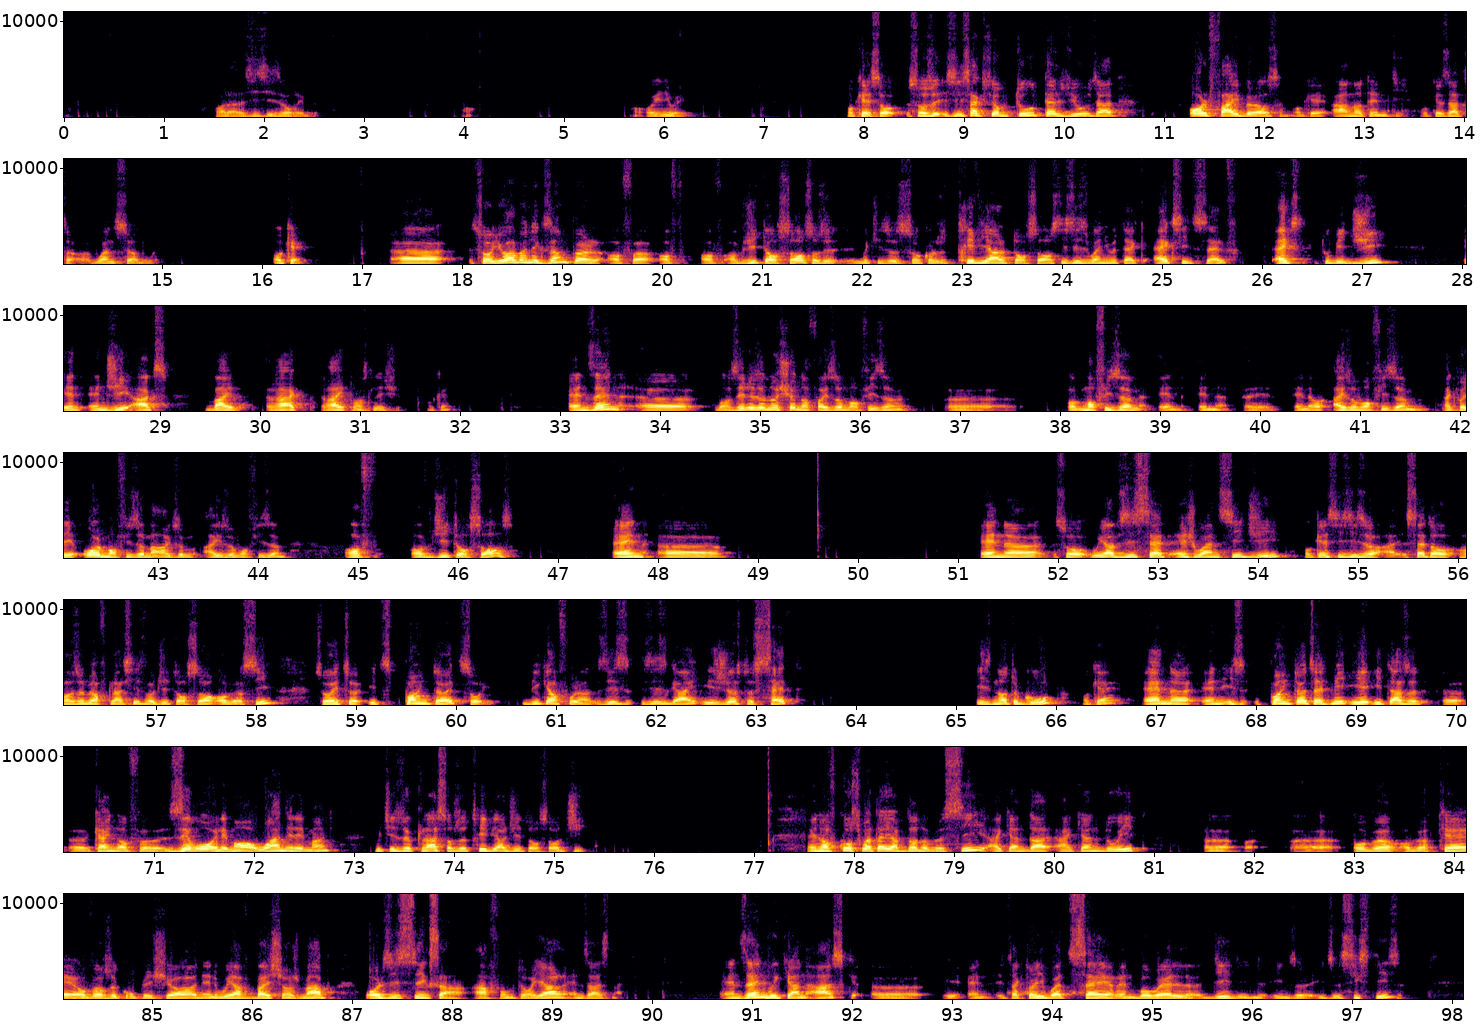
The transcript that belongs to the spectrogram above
voilà this is horrible anyway. Okay, so so this axiom two tells you that all fibers, okay, are not empty. Okay, that's one third way. Okay, uh, so you have an example of, uh, of, of, of G torsor, so the, which is a so-called trivial torsor. This is when you take X itself, X to be G, and, and G acts by right, right translation, okay? And then, uh, well, there is a notion of isomorphism, uh, of morphism and, and, uh, and isomorphism. Actually, all morphism are isom isomorphism of, of G torsors. And uh, and uh, so we have this set H1CG. Okay, this is a set of Hausdorff classes for G torsor over C. So it's a, it's pointed. So be careful. Huh? This this guy is just a set. Is not a group. Okay, and uh, and is pointed. at me, it has a, a, a kind of a zero element or one element, which is the class of the trivial G torsor G. And of course, what I have done over C, I can, I can do it uh, uh, over, over K, over the completion, and we have base change map. All these things are, are functorial, and that's nice. And then we can ask, uh, and it's actually what Serre and Borel did in, in, the, in the 60s,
